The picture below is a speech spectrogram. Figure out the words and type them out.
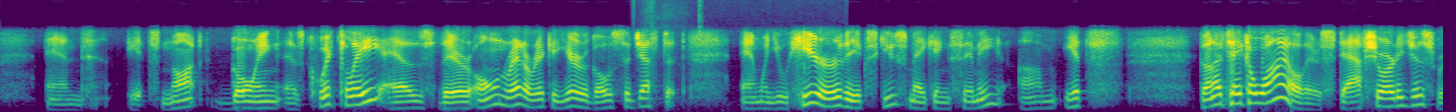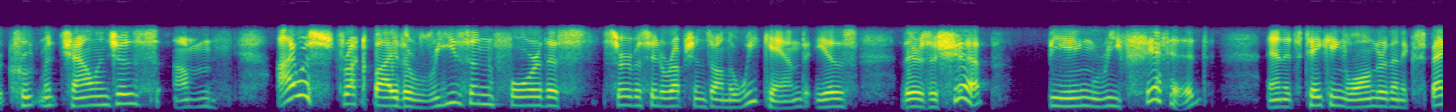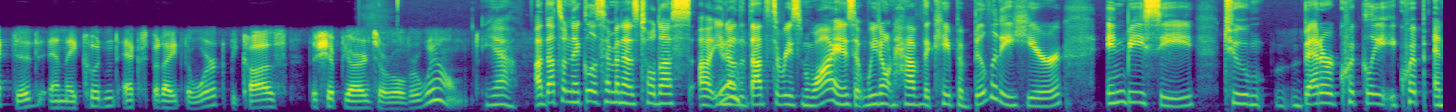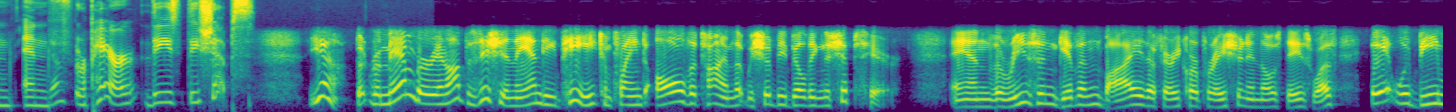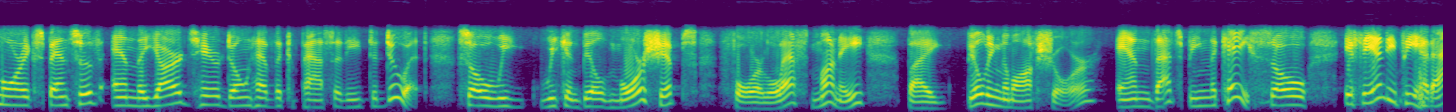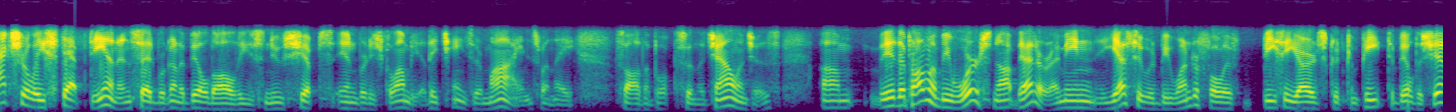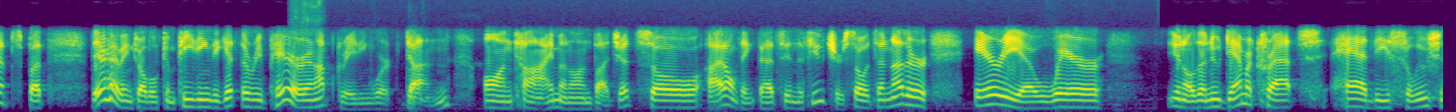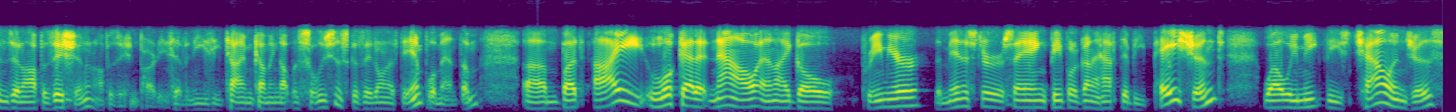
and it's not going as quickly as their own rhetoric a year ago suggested. And when you hear the excuse making, Simi, um, it's going to take a while. There's staff shortages, recruitment challenges. Um, I was struck by the reason for the service interruptions on the weekend is there's a ship being refitted and it's taking longer than expected and they couldn't expedite the work because the shipyards are overwhelmed. Yeah, uh, that's what Nicholas Jimenez told us. Uh, you yeah. know that that's the reason why is that we don't have the capability here in BC to better quickly equip and and yeah. f- repair these these ships. Yeah, but remember, in opposition, the NDP complained all the time that we should be building the ships here. And the reason given by the ferry corporation in those days was it would be more expensive and the yards here don't have the capacity to do it. So we we can build more ships for less money by building them offshore and that's been the case. So if the NDP had actually stepped in and said we're going to build all these new ships in British Columbia, they changed their minds when they saw the books and the challenges. Um, the problem would be worse, not better. I mean, yes, it would be wonderful if BC yards could compete to build the ships, but they're having trouble competing to get the repair and upgrading work done on time and on budget. So I don't think that's in the future. So it's another area where you know, the New Democrats had these solutions in opposition, and opposition parties have an easy time coming up with solutions because they don't have to implement them. Um, but I look at it now and I go, Premier, the minister are saying people are going to have to be patient while we meet these challenges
